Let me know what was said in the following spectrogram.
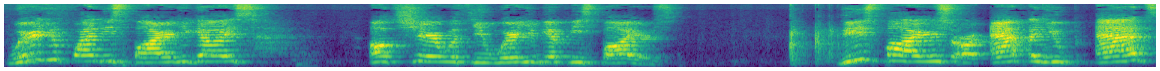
where you find these buyers, you guys, I'll share with you where you get these buyers. These buyers are at the you ads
